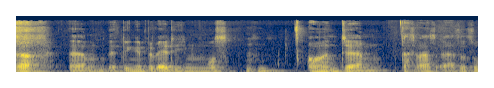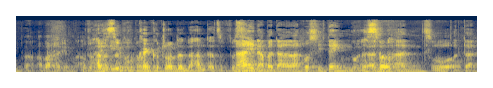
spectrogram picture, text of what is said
Ja. ähm, Dinge bewältigen muss. Mhm. Und ähm, das war's, also super. Aber eben auf Und du hattest Handy überhaupt keinen Controller in der Hand. Also Nein, aber daran musste ich denken und so. an so und dann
